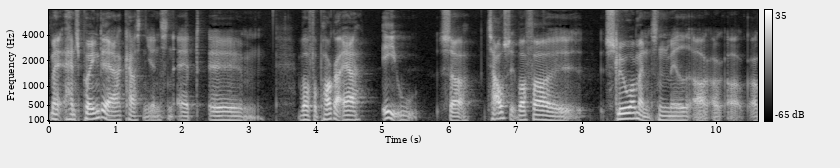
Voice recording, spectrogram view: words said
men hans pointe er, Carsten Jensen, at øh, hvorfor pokker er EU så tavse? Hvorfor øh, sløver man sådan med at, at, at, at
